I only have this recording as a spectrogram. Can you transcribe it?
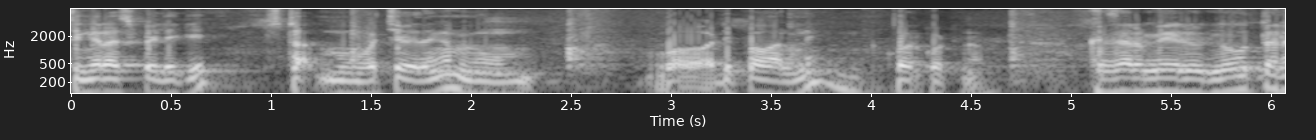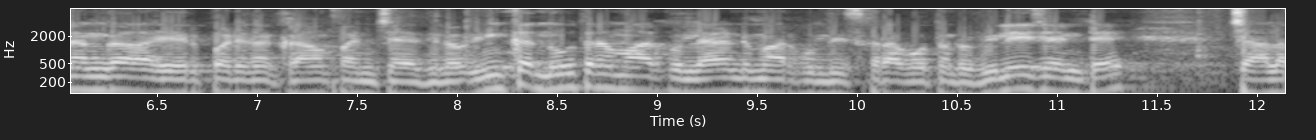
సింగరాజపల్లికి స్టా వచ్చే విధంగా మేము డిపో వాళ్ళని కోరుకుంటున్నాం. ఓకే సార్ మీరు నూతనంగా ఏర్పడిన గ్రామ పంచాయతీలో ఇంకా నూతన మార్పు ల్యాండ్ మార్పులు తీసుకురాబోతున్నారు విలేజ్ అంటే చాలా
